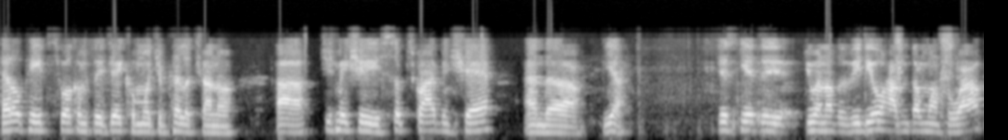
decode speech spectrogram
Hello peeps, welcome to the Jacob Mojapelo channel. Uh, just make sure you subscribe and share and uh, yeah. Just here to do another video, haven't done one for a while.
